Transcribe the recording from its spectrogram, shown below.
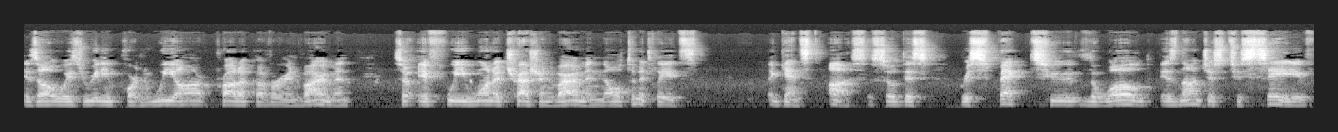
is always really important. We are product of our environment. So if we want to trash our environment, ultimately it's against us. So this respect to the world is not just to save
